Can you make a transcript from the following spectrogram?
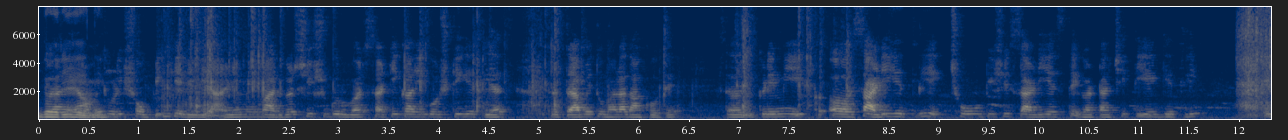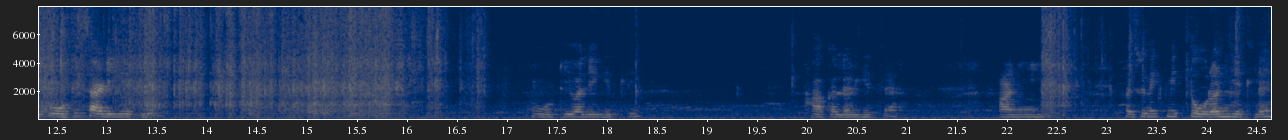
घरी येणे थोडी शॉपिंग केलेली आणि मी मार्गशीर्ष गुरुवारसाठी काही गोष्टी घेतल्यात. तर त्या मी तुम्हाला दाखवते. तर इकडे मी एक साडी घेतली. एक छोटीशी साडी असते घटाची ती एक घेतली. एक मोठी साडी घेतली. मोठीवाली घेतली. हा कलर घेतला. आणि अजून एक मी तोरण घेतलं आहे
